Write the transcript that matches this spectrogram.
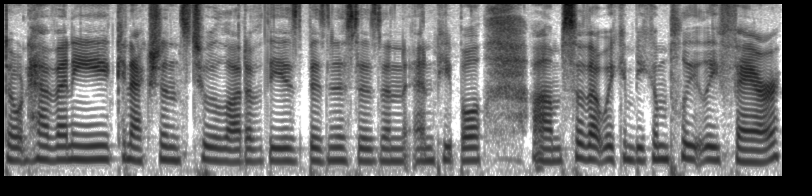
don't have any connections to a lot of these businesses and and people, um, so that we can be completely fair.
